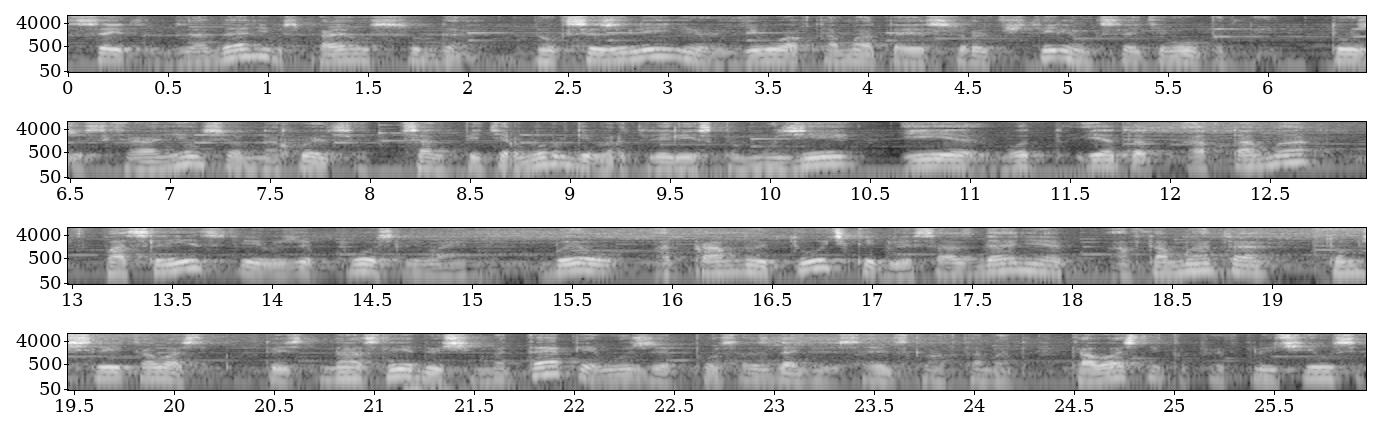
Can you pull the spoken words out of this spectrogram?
с этим заданием справился Судаев. Но, к сожалению, его автомат АС-44, он, кстати, опытный, тоже сохранился, он находится в Санкт-Петербурге, в артиллерийском музее. И вот этот автомат впоследствии, уже после войны, был отправной точкой для создания автомата, в том числе и Калашников. То есть на следующем этапе, уже по созданию советского автомата, Калашников и включился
